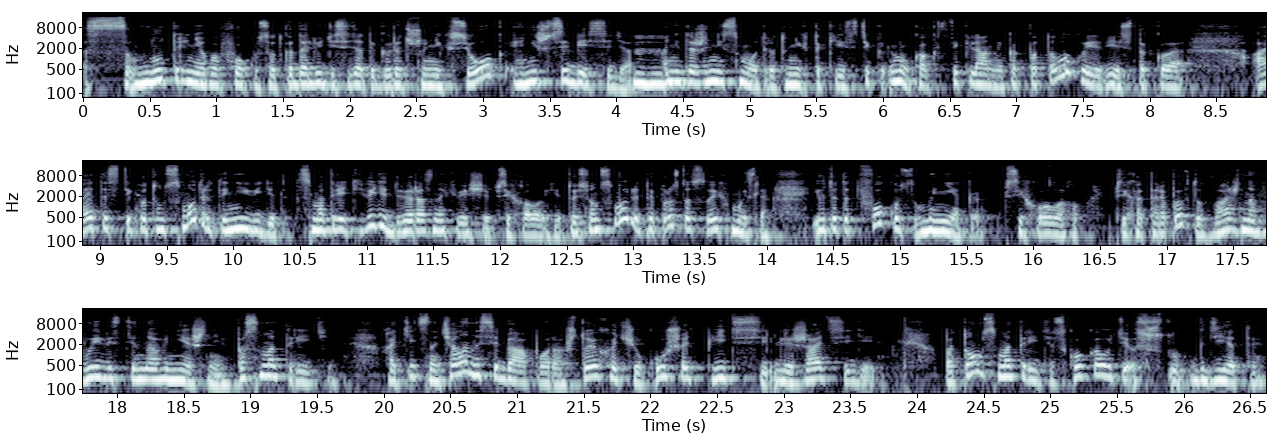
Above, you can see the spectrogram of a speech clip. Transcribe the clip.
с внутреннего фокуса, вот когда люди сидят и говорят, что у них все ок, и они же в себе сидят, угу. они даже не смотрят, у них такие, стек... ну, как стеклянный, как потолок есть такое, а это стек... вот он смотрит и не видит. Смотреть и видеть – две разных вещи в психологии. То есть он смотрит и просто в своих мыслях. И вот этот фокус мне, как психологу, психотерапевту, важно вывести на внешнее. Посмотрите. Хотите сначала на себя опора, что я хочу, кушать, пить, лежать, сидеть. Потом смотрите, сколько у тебя, где ты.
